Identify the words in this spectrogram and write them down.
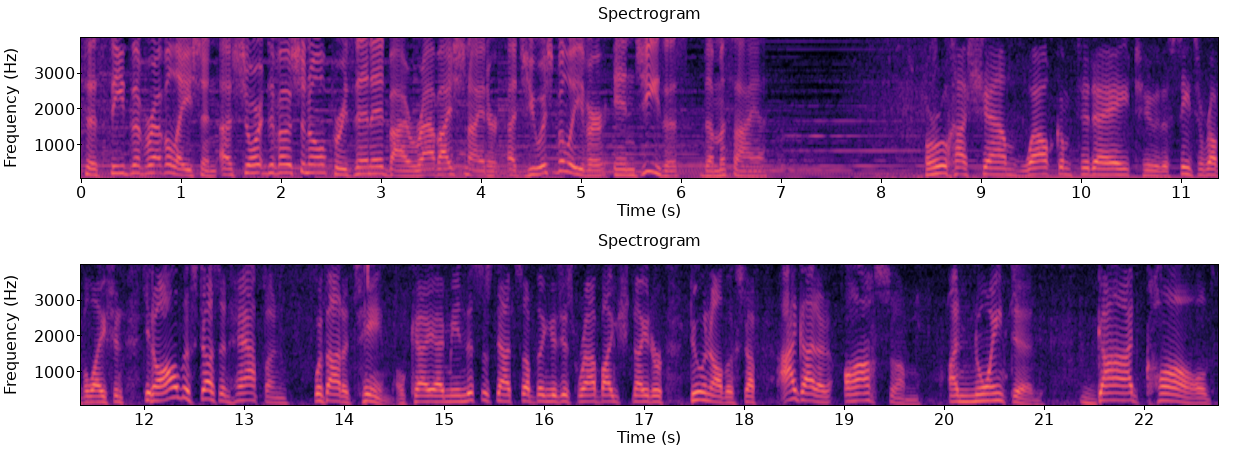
to Seeds of Revelation, a short devotional presented by Rabbi Schneider, a Jewish believer in Jesus, the Messiah. Baruch Hashem, welcome today to the Seeds of Revelation. You know, all this doesn't happen without a team, okay? I mean, this is not something that's just Rabbi Schneider doing all this stuff. I got an awesome, anointed, God called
